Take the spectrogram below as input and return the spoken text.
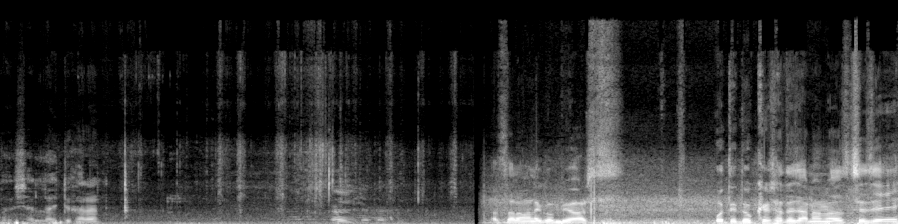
মাশাআল্লাহ একটু খারাপ আসসালামু আলাইকুম ভিউয়ার্স। অতি দুঃখের সাথে জানানো হচ্ছে যে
